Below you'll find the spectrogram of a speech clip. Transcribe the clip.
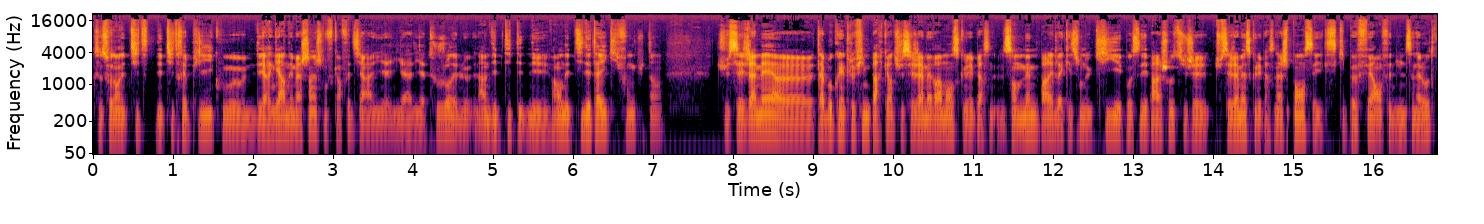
que ce soit dans des petites, des petites répliques ou euh, des regards, des machins. Et je trouve qu'en fait, il y a, il y a- y a- il y a toujours des, un des petits, des, vraiment des petits détails qui font que putain, tu sais jamais, euh, t'as beau connaître le film par cœur, tu sais jamais vraiment ce que les personnes, sans même parler de la question de qui est possédé par la chose, tu sais, tu sais jamais ce que les personnages pensent et ce qu'ils peuvent faire en fait d'une scène à l'autre.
